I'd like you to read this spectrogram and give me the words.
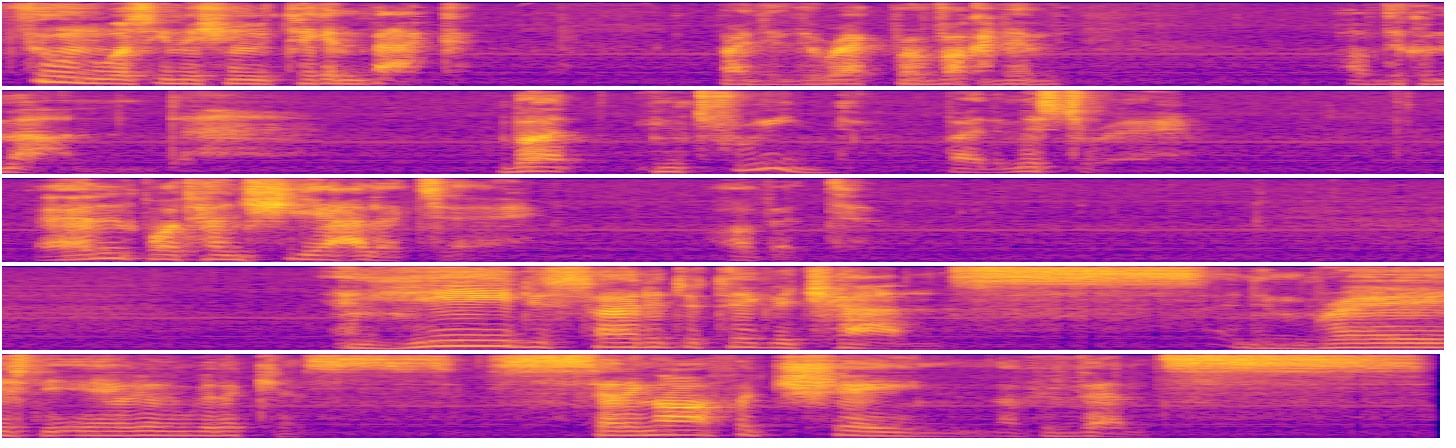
Thune was initially taken back by the direct provocative of the command, but intrigued by the mystery and potentiality of it. And he decided to take the chance and embrace the alien with a kiss, setting off a chain of events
